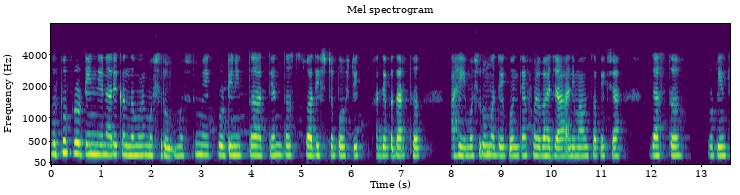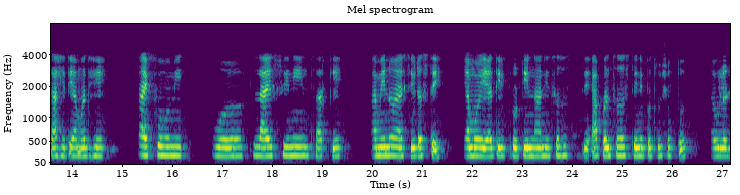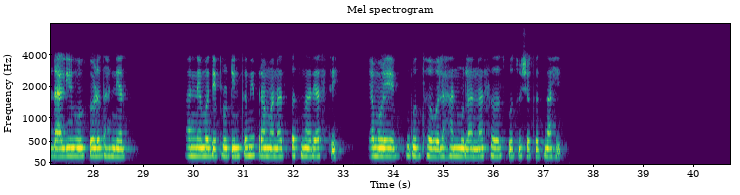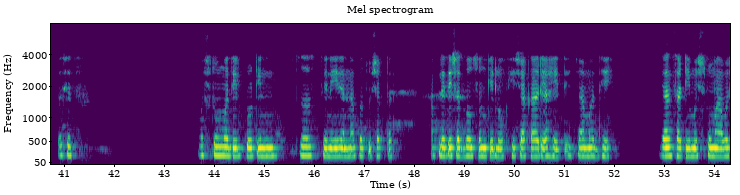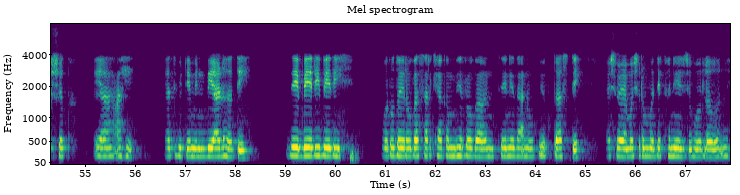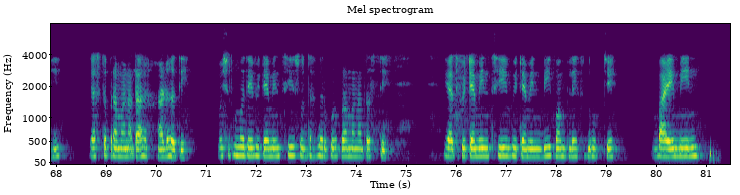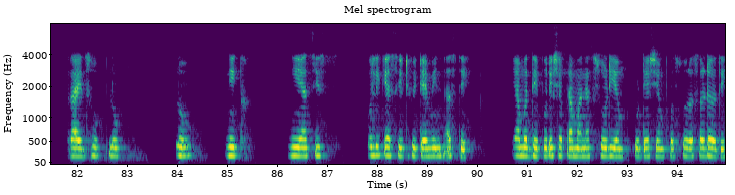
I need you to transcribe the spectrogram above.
भरपूर प्रोटीन देणारे कंदमुळे मशरूम मशरूम एक प्रोटीनयुक्त अत्यंत स्वादिष्ट पौष्टिक खाद्यपदार्थ आहे. मशरूममध्ये कोणत्या फळभाज्या आणि मांसापेक्षा जास्त प्रोटीन्स आहेत? यामध्ये टायफोनिक व लायसिनिनसारखे अमिनो ॲसिड असते. यामुळे यातील प्रोटीन आणि सहजते आपण सहजतेने पचवू शकतो. उलट डाळी व कडधान्यात धान्यामध्ये प्रोटीन कमी प्रमाणात पचणारे असते. यामुळे वृद्ध व लहान मुलांना सहज पचू शकत नाहीत. तसेच मशरूममधील प्रोटीन सहजतेने यांना पचू शकतात. आपल्या देशात बहुसंख्य लोक हे शाकाहारी आहेत ज्यामध्ये ज्यांसाठी मशरूम आवश्यक या आहे. यात व्हिटॅमिन बी आढळते. जे बेरी बेरी व हृदयरोगासारख्या गंभीर रोगांचे निदान उपयुक्त असते याशिवाय मशरूममध्ये खनिज व लवणही जास्त प्रमाणात आढळते. मशरूममध्ये व्हिटॅमिन सी सुद्धा भरपूर प्रमाणात असते. यात vitamin C vitamin B complex ग्रुपचे बायमिन फ्लोनिक नियासिस फोलिक ॲसिड व्हिटॅमिन असते. यामध्ये पुरेशा प्रमाणात सोडियम पोटॅशियम फॉस्फरस आढळते.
